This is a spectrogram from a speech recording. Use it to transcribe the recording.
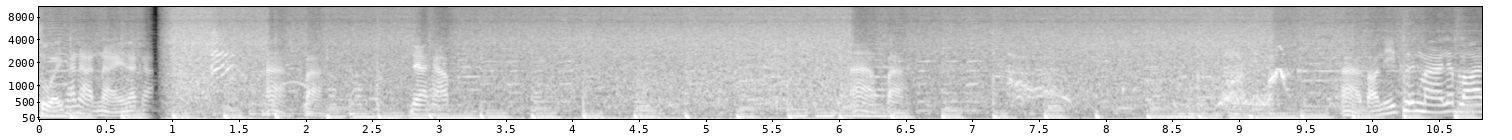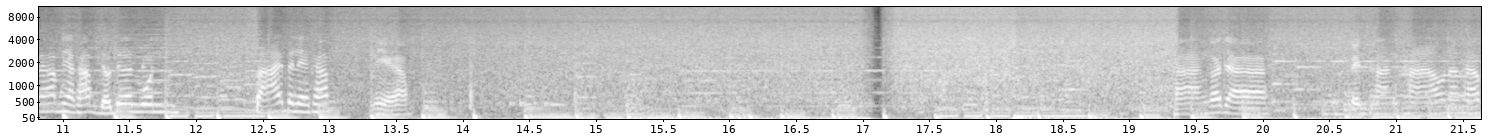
สวยขนาดไหนนะครับอะไปเนี่ยครับอะไปอ่าตอนนี้ขึ้นมาเรียบร้อยแล้วครับเนี่ยครับเดี๋ยวเดินวนซ้ายไปเลยครับนี่ครับทางก็จะเป็นทางเท้านะครับ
